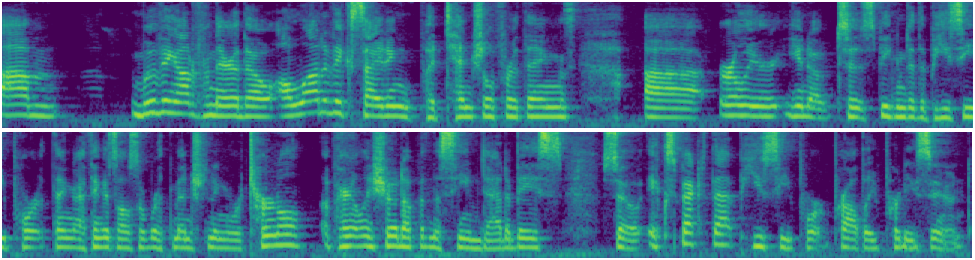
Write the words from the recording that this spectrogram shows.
Um, moving on from there though a lot of exciting potential for things. Uh, earlier you know to speaking to the pc port thing i think it's also worth mentioning returnal apparently showed up in the steam database. So expect that pc port probably pretty soon.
